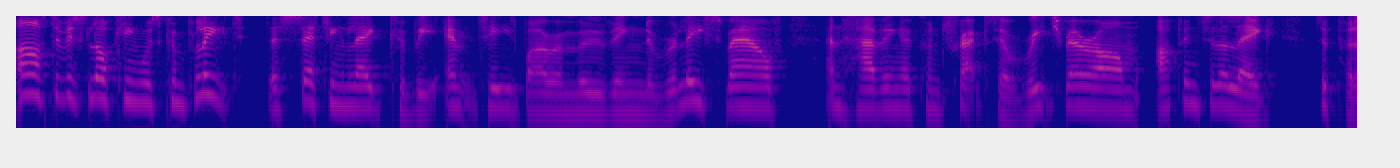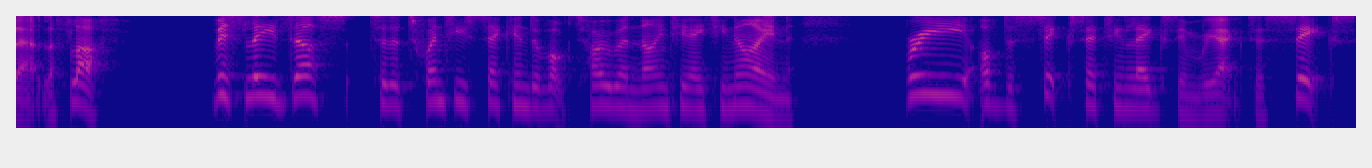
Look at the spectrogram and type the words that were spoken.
After this locking was complete, the setting leg could be emptied by removing the release valve and having a contractor reach their arm up into the leg to pull out the fluff. This leads us to the 22nd of October 1989. Three of the six setting legs in reactor 6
